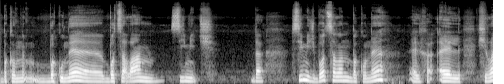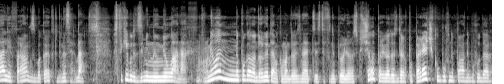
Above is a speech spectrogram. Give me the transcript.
Бакуне, Бакуне, Боцалан, Сіміч. Да. Сіміч, Боцалан, Бакуне, Ель, Хілалі, Франкс, Бакайоко та Бенасер. Да. Ось такі будуть заміни у Мілана. Мілан непогано другий тайм командою, знаєте, Стефано Піолі розпочала. Перегода удар поперечку, був непоганий був удар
